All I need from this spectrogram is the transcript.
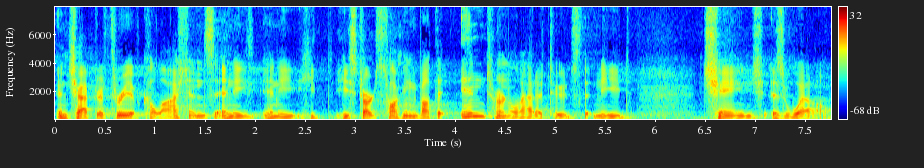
in chapter 3 of Colossians and he, and he, he, he starts talking about the internal attitudes that need change as well.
